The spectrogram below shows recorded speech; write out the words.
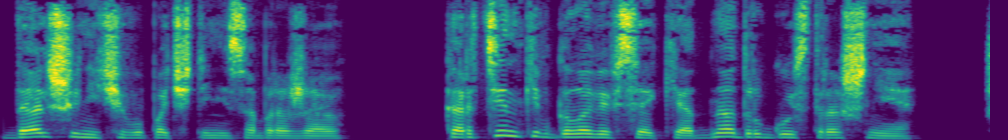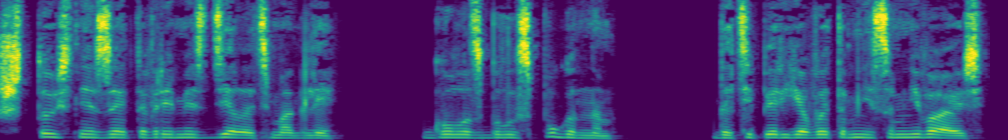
Дальше ничего почти не соображаю. Картинки в голове всякие, одна другой страшнее. Что с ней за это время сделать могли? Голос был испуганным. Да теперь я в этом не сомневаюсь.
